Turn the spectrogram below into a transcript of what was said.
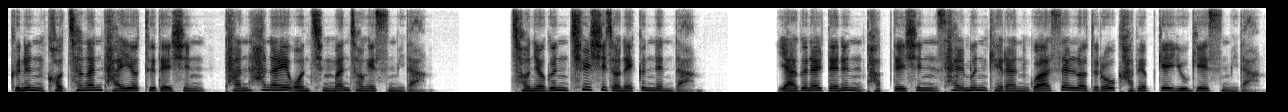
그는 거창한 다이어트 대신 단 하나의 원칙만 정했습니다. 저녁은 7시 전에 끝낸다. 야근할 때는 밥 대신 삶은 계란과 샐러드로 가볍게 요기했습니다.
